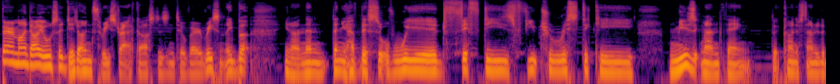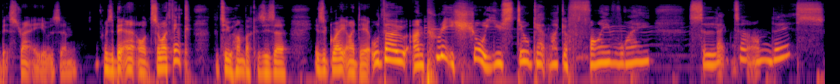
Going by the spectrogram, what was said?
Bear in mind, I also did own three Stratocasters until very recently, but you know, and then then you have this sort of weird '50s futuristic Music Man thing that kind of sounded a bit stratty. It was um, it was a bit odd. So I think the two humbuckers is a is a great idea. Although I'm pretty sure you still get like a five way selector on this.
